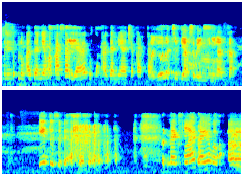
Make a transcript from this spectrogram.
menit sebelum adanya Makassar ya, bukan adanya Jakarta. Ayolah Siti yang sering mengingatkan. Itu sudah. Next slide, ayo Bapak. Uh,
